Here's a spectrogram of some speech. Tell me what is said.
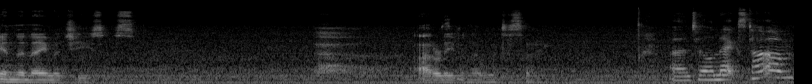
in the name of Jesus. I don't even know what to say. Until next time.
